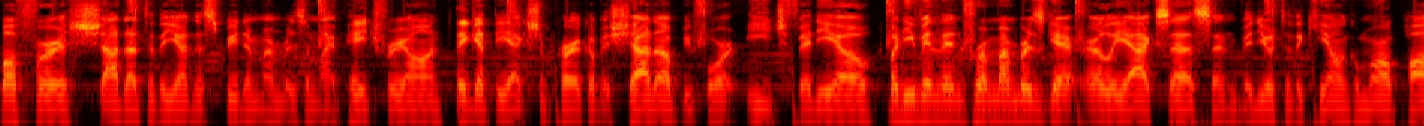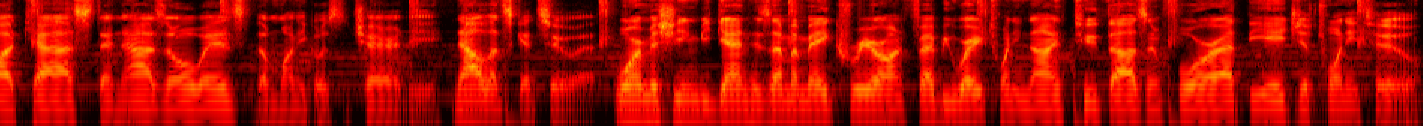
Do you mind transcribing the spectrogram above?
But first, shout out to the Undisputed members of my Patreon. They get the extra perk of a shout out before each video. But even the intro members get early access and video to the Keon Kamara podcast. And as always, the money goes to charity. Now let's get to it. War Machine began his MMA career on February 29, 2004, at the age of 22.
